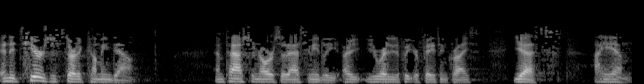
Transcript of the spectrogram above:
And the tears just started coming down. And Pastor Norris had asked me, Are you ready to put your faith in Christ? Yes, I am.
